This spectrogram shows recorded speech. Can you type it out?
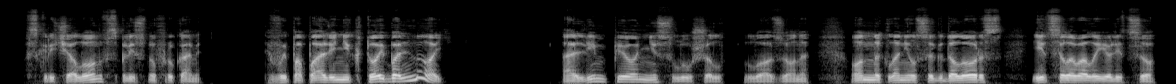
— вскричал он, всплеснув руками. Вы попали не к той больной. Олимпио не слушал Луазона. Он наклонился к Долорес и целовал ее лицо.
